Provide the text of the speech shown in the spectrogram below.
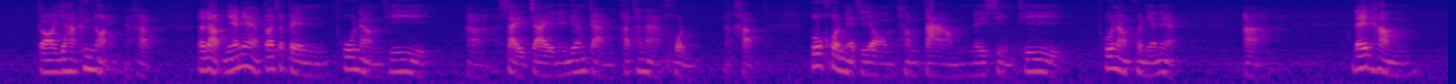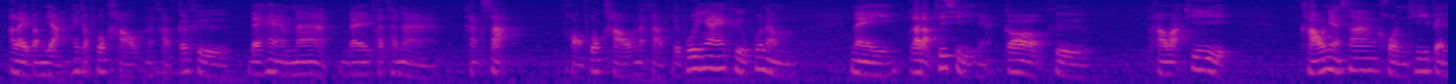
4 ก็ยากขึ้นหน่อยนะครับ ระดับนี้เนี่ยก็จะเป็นผู้นำที่ใส่ใจในเรื่องการพัฒนาคนนะครับผู้คนเนี่ยจะยอมทำตามในสิ่งที่ผู้นำคนนี้เนี่ยได้ทำอะไรบางอย่างให้กับพวกเขานะครับ ก็คือได้ให้อำนาจได้พัฒนาทักษะของพวกเขานะครับ หรือพูดง่ายๆคือผู้นำ ในระดับที่4เนี่ยก็คือภาวะที่เขาเนี่ยสร้างคนที่เป็น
